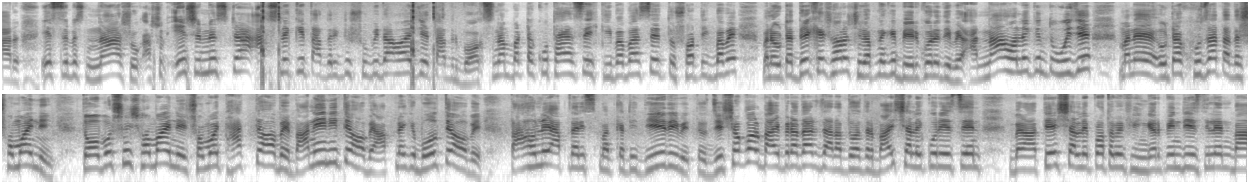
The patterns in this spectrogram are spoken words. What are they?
আর এস এম এস না আসুক। আসলে এস এম এসটা আসলে কি তাদের একটু সুবিধা হয় যে তাদের বক্স নাম্বারটা কোথায় আছে, কীভাবে আছে, তো সঠিকভাবে মানে ওটা দেখে সরাসরি আপনাকে বের করে দিবে। আর না হলে কিন্তু ওই যে মানে ওটা খোঁজা তাদের সময় নেই। তো অবশ্যই সময় নেই। সময় থাকতে হবে, বানিয়ে নিতে হবে, আপনাকে বলতে হবে। তাহলে আপনার স্মার্ট কার্ডটি দিয়ে দিবে। তো যে সকল ভাই ব্রাদার যারা দু হাজার বাইশ সালে করিয়েছেন বা তেইশ সালে প্রথমে ফিঙ্গারপ্রিন্ট দিয়েছিলেন বা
